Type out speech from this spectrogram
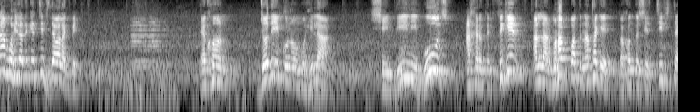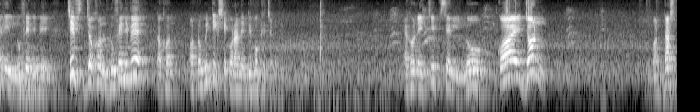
না, মহিলাদেরকে চিপস দেওয়া লাগবে। এখন যদি কোনো মহিলা সেই দিনই বুঝ আখারাতের ফিকির, আল্লাহর মহাব্বত না থাকে, তখন তো সে চিপসটাকেই লুফে নিবে। চিপস যখন লুফে নিবে, তখন অটোমেটিক সে কোরআনের বিপক্ষে চলে যাবে এখন এই চিপসের লোক কয়জন বরদাস্ত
